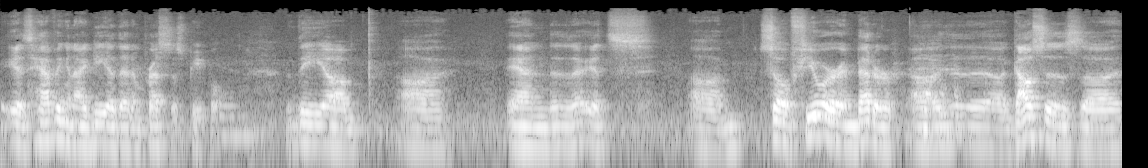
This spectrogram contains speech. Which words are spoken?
is having an idea that impresses people. The, um, uh, and it's, um, so fewer and better. Uh, uh, Gauss's uh,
